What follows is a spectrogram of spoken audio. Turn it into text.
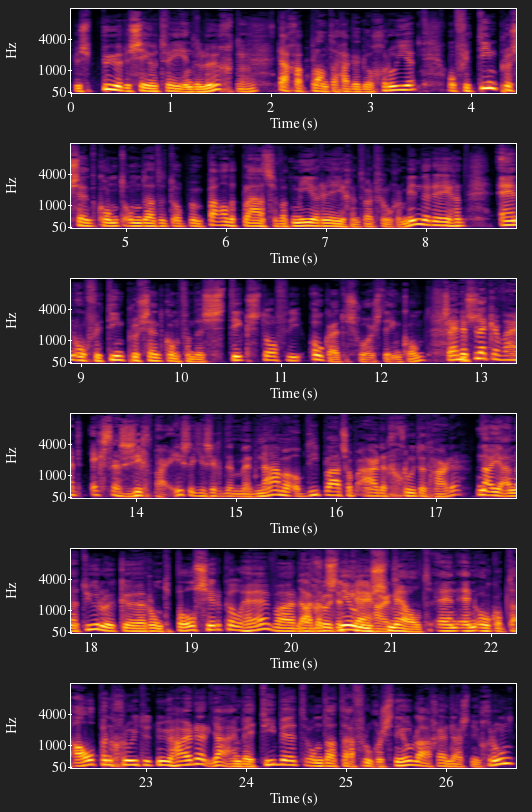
Dus puur de CO2 in de lucht. Mm -hmm. Daar gaan planten harder door groeien. Ongeveer 10% komt omdat het op bepaalde plaatsen wat meer regent, het vroeger minder regent. En ongeveer 10% komt van de stikstof die ook uit de schoorsteen komt. Zijn er dus, plekken waar het extra zichtbaar is? Dat je zegt, met name op die plaats op aarde groeit het harder? Nou ja, natuurlijk uh, rond de Poolcirkel, hè, waar, waar dat sneeuw nu smelt. En, en ook op de Alpen groeit het nu harder. Ja, en bij Tibet, omdat dat daar vroeger sneeuw lag en daar is nu groen.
